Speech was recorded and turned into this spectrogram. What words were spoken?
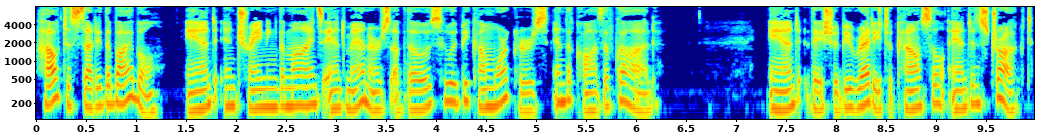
how to study the Bible and in training the minds and manners of those who would become workers in the cause of God and they should be ready to counsel and instruct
